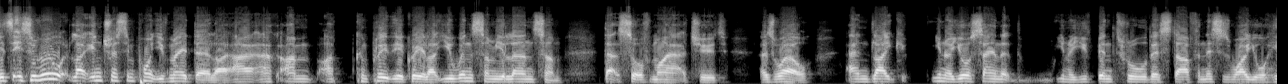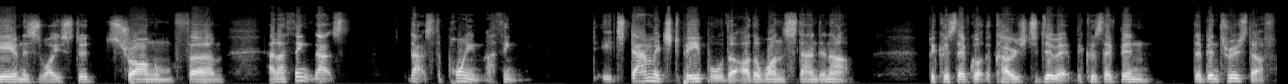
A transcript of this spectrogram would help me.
It's it's a real like interesting point you've made there. Like I, I I'm I completely agree. Like you win some, you learn some. That's sort of my attitude as well. And like you know, you're saying that you know you've been through all this stuff, and this is why you're here, and this is why you stood strong and firm. And I think that's that's the point. I think it's damaged people that are the ones standing up because they've got the courage to do it because they've been they've been through stuff.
